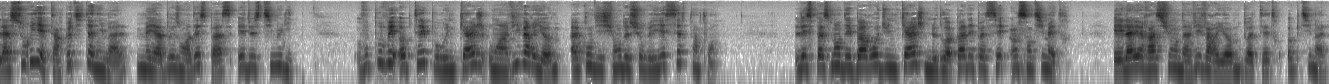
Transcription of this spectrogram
La souris est un petit animal, mais a besoin d'espace et de stimuli. Vous pouvez opter pour une cage ou un vivarium à condition de surveiller certains points. L'espacement des barreaux d'une cage ne doit pas dépasser un centimètre, et l'aération d'un vivarium doit être optimale.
